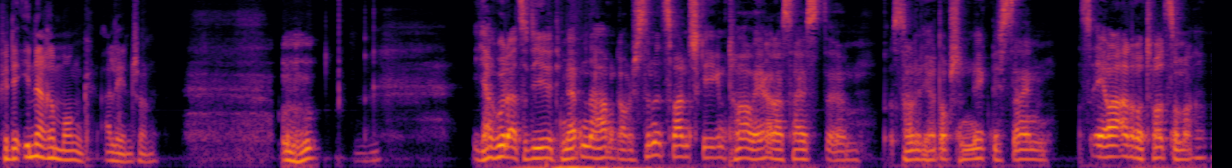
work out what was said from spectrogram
Für die innere Monk allein schon. Mhm. mhm. Ja gut, also die, die Mappen haben, glaube ich, 27 Gegentore. Ja, das heißt, ähm, es sollte ja doch schon möglich sein, das eher andere Tor zu machen.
